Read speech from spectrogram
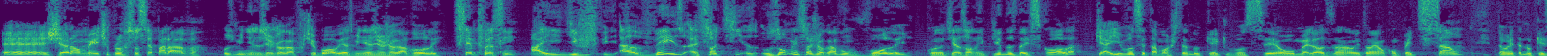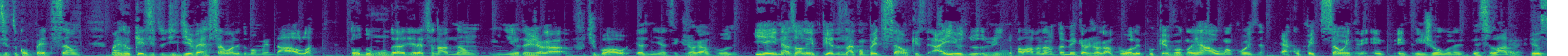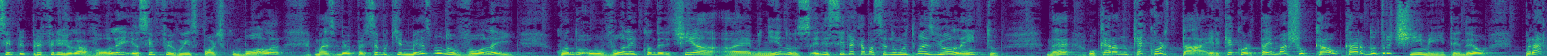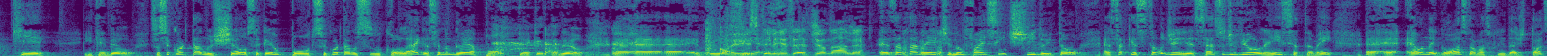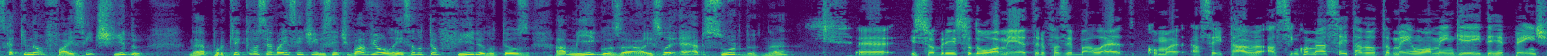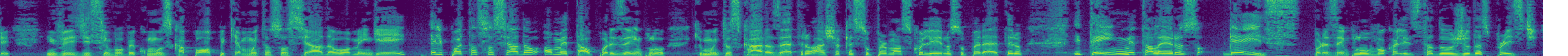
é, geralmente o professor separava. Os meninos iam jogar futebol e as meninas iam jogar vôlei. Sempre foi assim. Aí, de, a vez, é, só tinha, os homens só jogavam vôlei quando tinha as Olimpíadas da escola, que aí você tá mostrando o quê? Que você é o melhorzão, então é uma competição. Então entra no quesito competição. Mas no quesito de diversão ali do momento da aula, todo mundo era direcionado, não, o menino tem que jogar futebol e as meninas têm que jogar vôlei. E aí nas Olimpíadas, na competição, que, aí os, meninos falavam, não, também quero jogar vôlei porque vou ganhar alguma coisa. É a competição entre, entre, entre em jogo nesse lado. É, eu sempre preferi jogar vôlei, eu sempre fui ruim em esporte com bola, mas eu percebo que mesmo no vôlei, quando o vôlei, quando ele tinha é, meninos, ele sempre acaba sendo muito mais violento, né? O cara não quer cortar, ele quer cortar e machucar o cara do outro time, entendeu? Pra quê? Entendeu? Se você cortar no chão, você ganha o um ponto. Se você cortar no, no, colega, você não ganha ponto. Porque, entendeu? É, é, é, Corre assim, risco dele recepcionar, né? Exatamente, não faz sentido. Então, essa questão de excesso de violência também é, é, é um negócio da masculinidade tóxica que não faz sentido. Né? Por que, que você vai incentivar, incentivar a violência no teu filho, nos teus amigos? Ah, isso é absurdo, né? É, e sobre isso do homem hétero fazer balé, como é aceitável, assim como é aceitável também um homem gay, de repente, em vez de se envolver com música pop, que é muito associada ao homem gay, ele pode estar associado ao metal, por exemplo, que muitos caras hétero acham que é super masculino, super hétero, e tem metaleiros gays. Por exemplo, o vocalista do Judas Priest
